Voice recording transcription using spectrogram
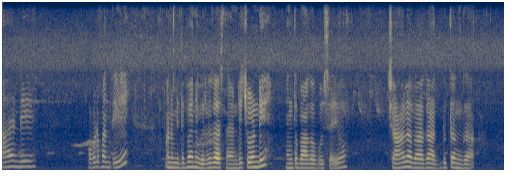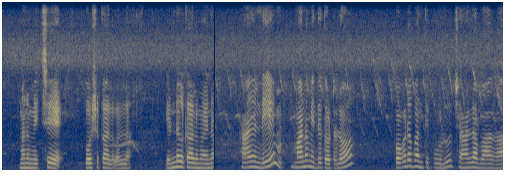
హాయ్ అండి. పొగడబంతి మన మిద్దె పైన విరగజేస్తున్నాయండి చూడండి ఎంత బాగా పూసాయో. చాలా బాగా అద్భుతంగా మనం ఇచ్చే పోషకాల వల్ల. ఎండల కాలమైన. హాయ్ అండి. మన మిద్దె తోటలో పొగడబంతి పూలు చాలా బాగా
